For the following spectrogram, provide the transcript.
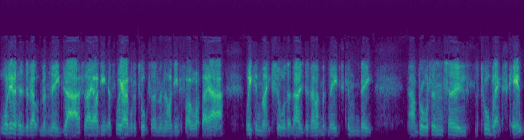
whatever his development needs are, if, they, if we're able to talk to them and identify what they are, we can make sure that those development needs can be uh, brought into the Tall Blacks camp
